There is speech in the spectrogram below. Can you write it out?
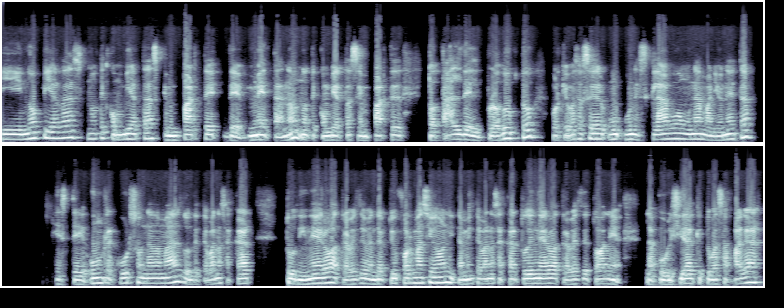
y no pierdas, no te conviertas en parte de meta, ¿no? No te conviertas en parte total del producto porque vas a ser un, esclavo, una marioneta, este, un recurso nada más donde te van a sacar tu dinero a través de vender tu información y también te van a sacar tu dinero a través de toda la, publicidad que tú vas a pagar.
